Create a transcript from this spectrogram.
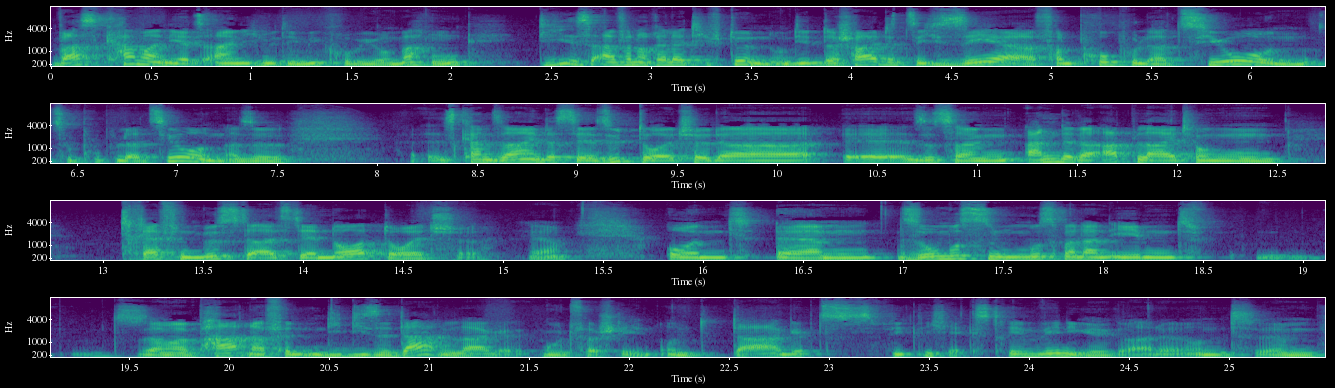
was kann man jetzt eigentlich mit dem Mikrobiom machen, die ist einfach noch relativ dünn und die unterscheidet sich sehr von Population zu Population. Also es kann sein, dass der Süddeutsche da äh, sozusagen andere Ableitungen treffen müsste als der Norddeutsche. Ja? Und ähm, so muss, muss man dann eben sagen wir, Partner finden, die diese Datenlage gut verstehen. Und da gibt es wirklich extrem wenige gerade. Und ähm,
